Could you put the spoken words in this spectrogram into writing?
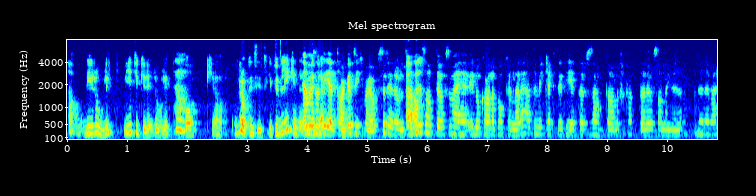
ja, det är roligt. Vi tycker det är roligt och ja, förhoppningsvis tycker publiken det är Ja men som roligt. deltagare tycker man ju också det är roligt. Ja. Ja. Det är sånt det är också med i lokala bokhandlare. Att det är mycket aktiviteter och samtal och författare och sådana grejer. Är det med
